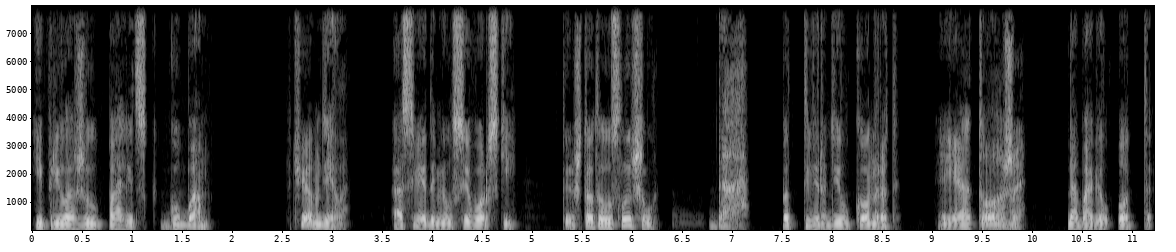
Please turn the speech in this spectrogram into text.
и приложил палец к губам. «В чем дело?» — осведомился Ворский. «Ты что-то услышал?» «Да», — подтвердил Конрад. «Я тоже», — добавил Отто.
